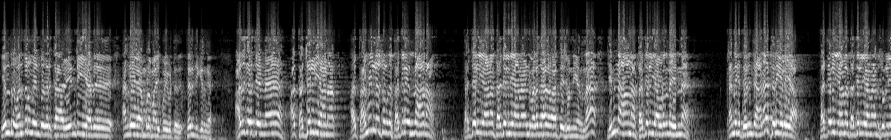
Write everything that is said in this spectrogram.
என்று வந்துரும் என்பதற்காக வேண்டி அது அங்கே அம்பலமாகி போய்விட்டது. தெரிஞ்சுக்கிறங்க. அதுக்கடுத்து என்ன? அது தஜல்லி ஆனா. அது தமிழ்ல சொல்லுங்க தஜல் என்ன ஆனா? தஜல்லி ஆனா தஜல்லி ஆனான்னு விளங்காத வார்த்தை சொன்னீங்கன்னா என்ன ஆனா? தஜல்லி ஆகுறதுன்னா என்ன? கண்ணுக்கு தெரிஞ்சானா தெரியலையா? தஜல்லியானா தஜல்லியானான்னு சொல்லி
